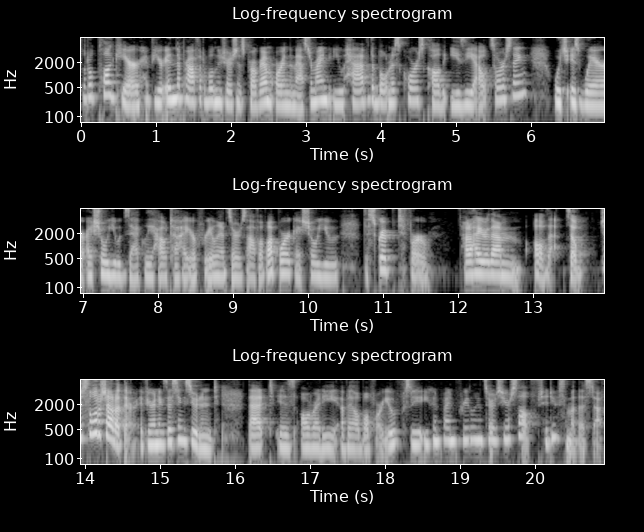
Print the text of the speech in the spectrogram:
little plug here, if you're in the Profitable Nutritionist program or in the mastermind, you have the bonus course called Easy Outsourcing, which is where I show you exactly how to hire freelancers off of Upwork. I show you the script for how to hire them, all of that. So just a little shout out there. If you're an existing student, that is already available for you. So you can find freelancers yourself to do some of this stuff,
